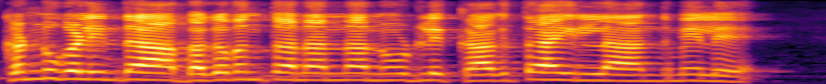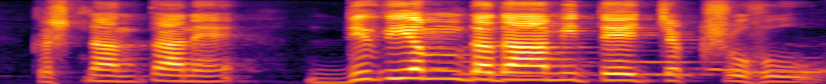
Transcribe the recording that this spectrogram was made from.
ಕಣ್ಣುಗಳಿಂದ ಭಗವಂತನನ್ನು ನೋಡ್ಲಿಕ್ಕಾಗ್ತಾ ಇಲ್ಲ ಅಂದಮೇಲೆ ಕೃಷ್ಣ ಅಂತಾನೆ, ದಿವ್ಯಂ ದದಾಮಿ ತೇ ಚಕ್ಷುಹು.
